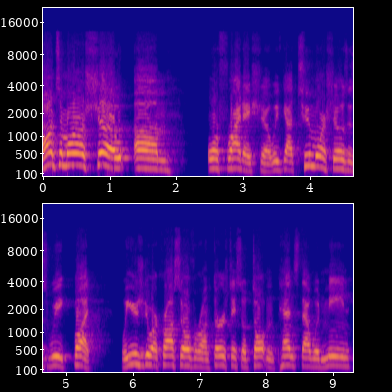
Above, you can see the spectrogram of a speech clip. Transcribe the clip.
on tomorrow's show, um, or Friday show, we've got two more shows this week, but we usually do our crossover on Thursday. So Dalton Pence, that would mean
